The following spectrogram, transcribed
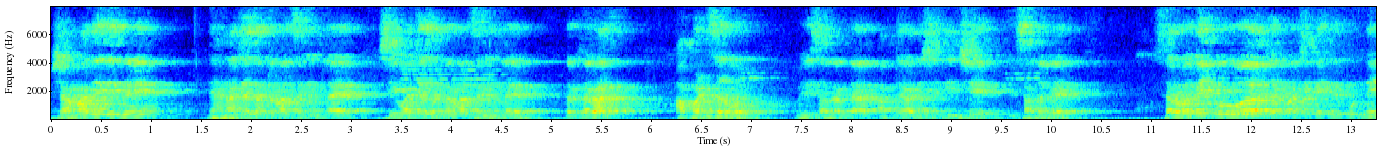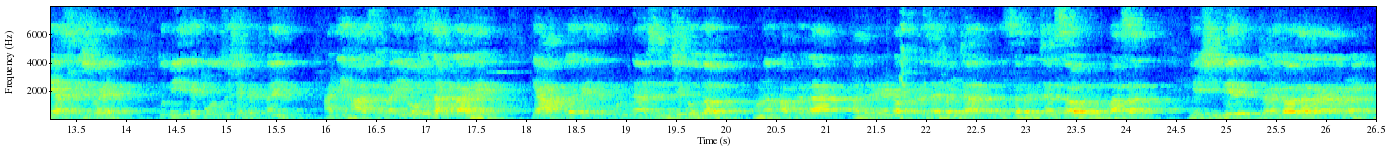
श्यामादेवीने ध्यानाच्या संदर्भात सांगितलं आहे सेवाच्या संदर्भात सांगितलं आहे. तर खरंच आपण सर्व म्हणजे साधारणतः आपल्या अडीचशे तीनशे साधक आहेत सर्व काही पूर्व जन्माचे काहीतरी पुण्यही असल्याशिवाय तुम्ही इथे पोहोचू शकत नाही. आणि हा सगळा योग चांगला आहे. की आपलं काहीतरी पुण्य संचित होतं म्हणून आपल्याला आदरणीय डॉक्टर साहेबांच्या सरांच्या सहवासात हे शिबिर जळगावला करायला मिळालं.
